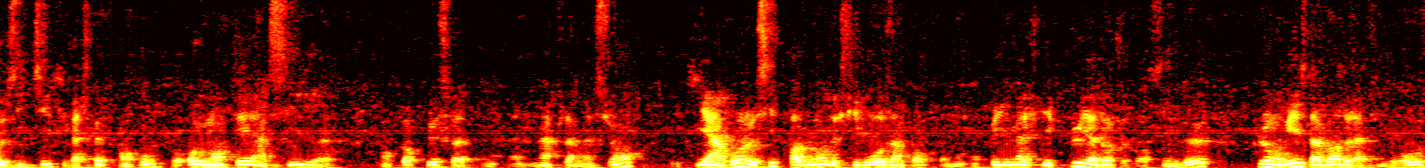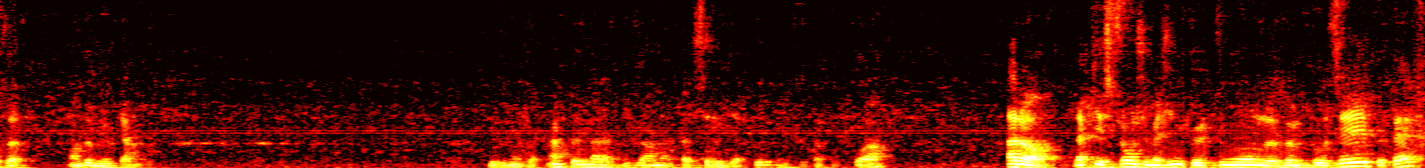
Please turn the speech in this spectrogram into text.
positif qui va se mettre en route pour augmenter ainsi euh, encore plus euh, l'inflammation et qui a un rôle aussi probablement de fibrose important. Donc on peut imaginer plus il y a d'angiotensine 2, plus on risque d'avoir de la fibrose endomyocardique. J'ai un peu de mal à bizarrement passer le diapo, je ne sais pas pourquoi. Alors, la question, j'imagine que tout le monde veut me poser, peut-être,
